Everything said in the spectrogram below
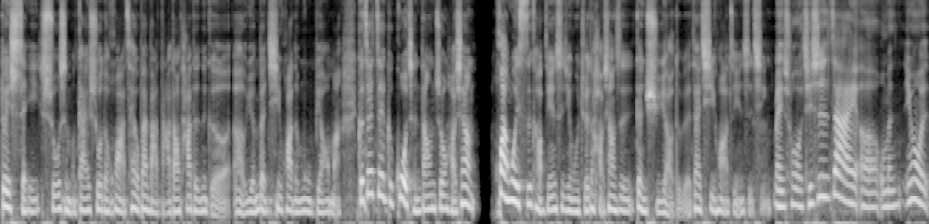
对谁。说什么该说的话，才有办法达到他的那个呃原本计划的目标嘛？可在这个过程当中，好像。换位思考这件事情，我觉得好像是更需要，对不对？在气化这件事情，没错。其实，在呃，我们因为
